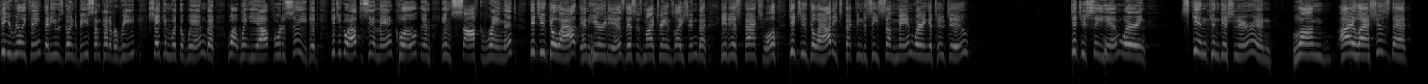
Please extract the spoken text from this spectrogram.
do you really think that he was going to be some kind of a reed shaken with the wind? But what went ye out for to see? Did, did you go out to see a man clothed in, in soft raiment? Did you go out, and here it is, this is my translation, but it is factual. Did you go out expecting to see some man wearing a tutu? Did you see him wearing skin conditioner and long eyelashes that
